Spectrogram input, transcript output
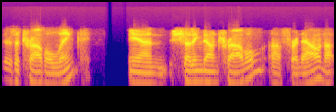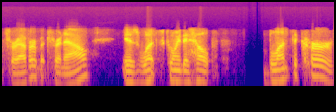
There's a travel link, and shutting down travel uh, for now, not forever, but for now, is what's going to help blunt the curve,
